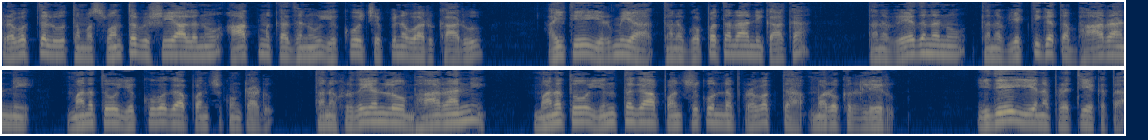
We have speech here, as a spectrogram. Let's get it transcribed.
ప్రవక్తలు తమ స్వంత విషయాలను ఆత్మకథను ఎక్కువ చెప్పినవారు కారు. అయితే ఇర్మియా తన గొప్పతనాన్ని కాక తన వేదనను తన వ్యక్తిగత భారాన్ని మనతో ఎక్కువగా పంచుకుంటాడు. తన హృదయంలో భారాన్ని మనతో ఇంతగా పంచుకున్న ప్రవక్త మరొకరు లేరు. ఇదే ఈయన ప్రత్యేకత.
